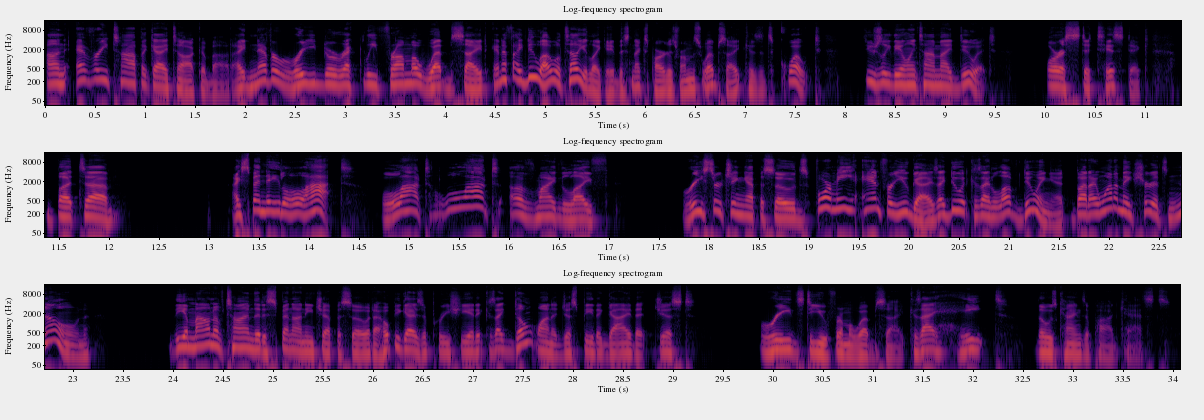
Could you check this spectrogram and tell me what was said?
on every topic I talk about. I never read directly from a website. And if I do, I will tell you, like, hey, this next part is from this website because it's a quote. It's usually the only time I do it or a statistic. But uh, I spend a lot, lot, lot of my life researching episodes for me and for you guys. I do it because I love doing it, but I want to make sure it's known the amount of time that is spent on each episode. I hope you guys appreciate it because I don't want to just be the guy that just reads to you from a website because I hate those kinds of podcasts.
